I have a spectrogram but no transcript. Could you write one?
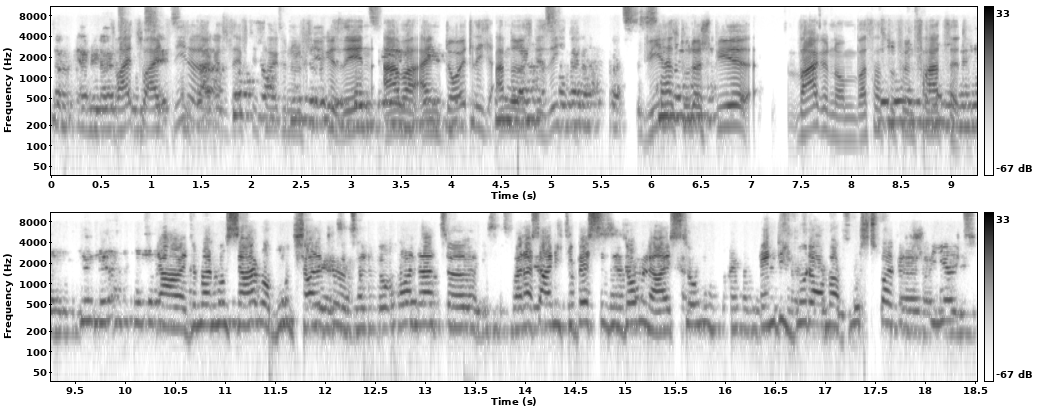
2 zu 1 Niederlage des FC Schalke 04 gesehen, aber ein deutlich anderes Gesicht. Wie hast du das Spiel wahrgenommen? Was hast du für ein Fazit? Ja, also man muss sagen, obwohl Schalke verloren hat, äh, war das eigentlich die beste Saisonleistung. Endlich wurde auch mal Fußball gespielt.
